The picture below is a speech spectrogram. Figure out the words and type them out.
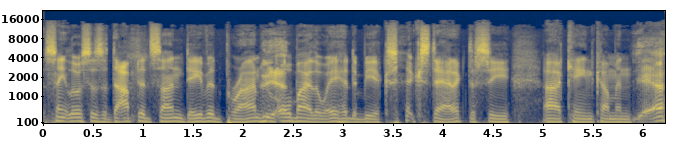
St. Louis's adopted son David Perron, who, oh by the way, had to be ec- ecstatic to see uh, Kane coming Yeah.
